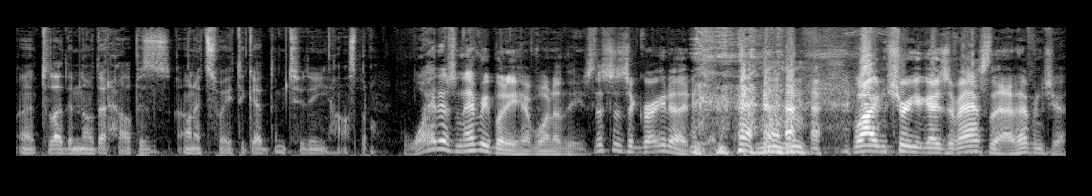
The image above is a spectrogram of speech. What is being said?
uh, to let them know that help is on its way to get them to the hospital. Why doesn't everybody have one of these? This is a great idea. well, I'm sure you guys have asked that, haven't you?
